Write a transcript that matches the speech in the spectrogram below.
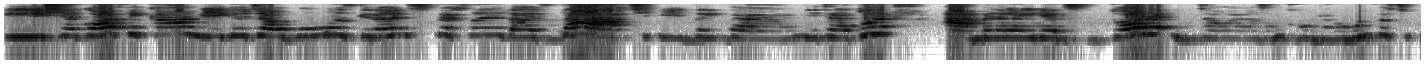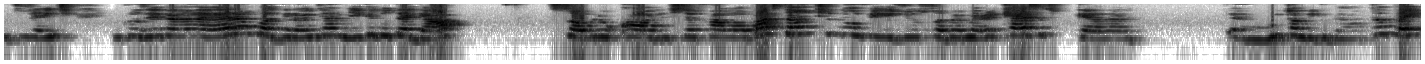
e chegou a ficar amiga de algumas grandes personalidades da arte e da literatura. A Madeleine era escritora, então elas encontravam muito esse tipo de gente. Inclusive, ela era uma grande amiga do Degas, sobre o qual a gente já falou bastante no vídeo sobre a Mary Cassatt, porque ela é muito amigo dela também,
